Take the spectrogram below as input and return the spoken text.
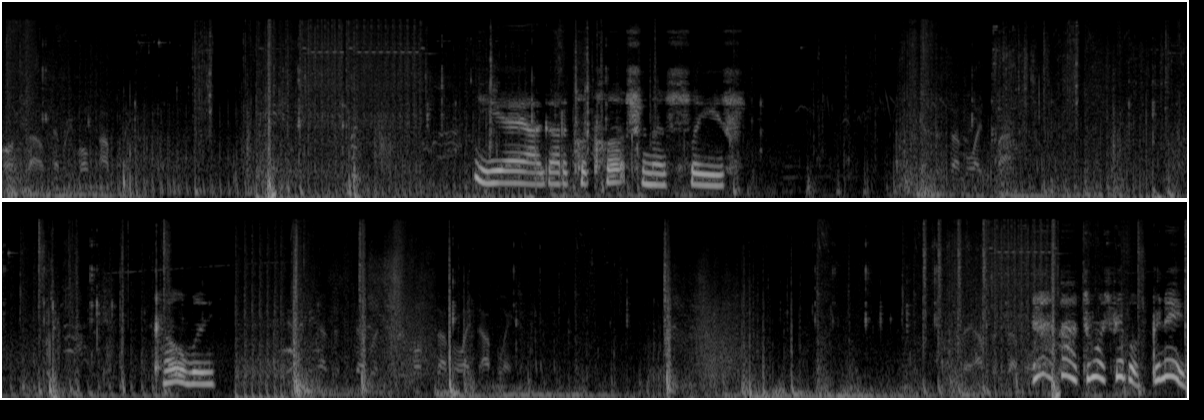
Hostiles have remote uplink. Yeah, I got a quick clutch in his sleeve. Get the satellite back. Kobe. Ah, too much people. Grenade.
